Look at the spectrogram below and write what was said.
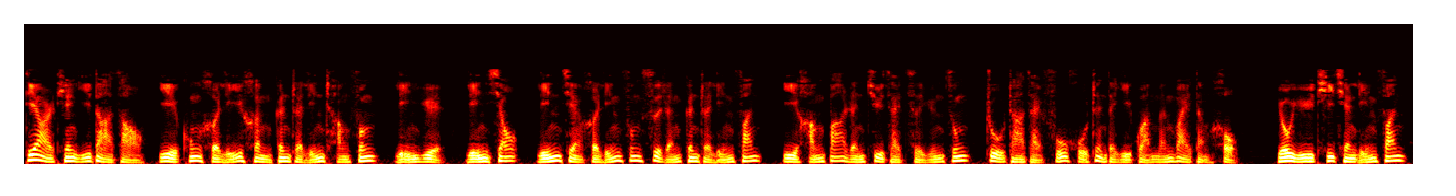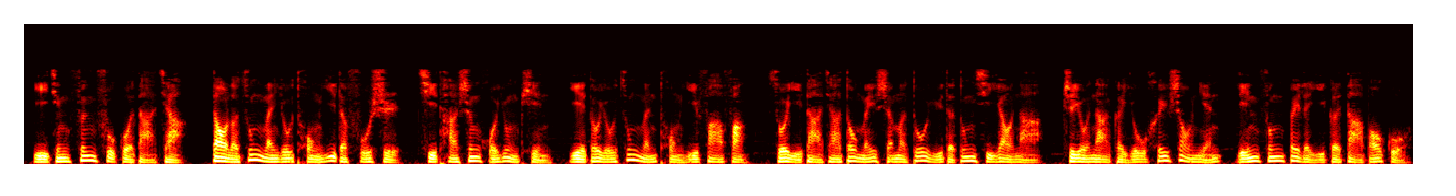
第二天一大早，叶空和离恨跟着林长风、林月、林霄、林剑和林峰四人跟着林帆，一行八人聚在紫云宗，驻扎在伏虎镇的驿馆门外等候。由于提前林帆已经吩咐过大家，到了宗门有统一的服饰，其他生活用品也都由宗门统一发放，所以大家都没什么多余的东西要拿。只有那个黝黑少年林峰背了一个大包裹，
